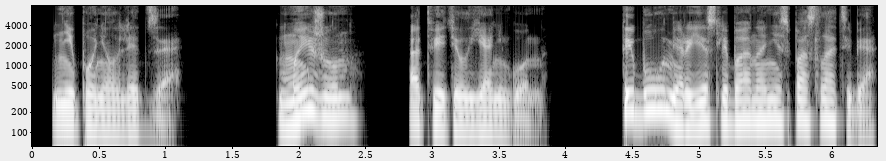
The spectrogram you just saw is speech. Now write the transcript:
— не понял Лидзе. «Мэйжун», — ответил Яньгун. Ты бы умер, если бы она не спасла тебя.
